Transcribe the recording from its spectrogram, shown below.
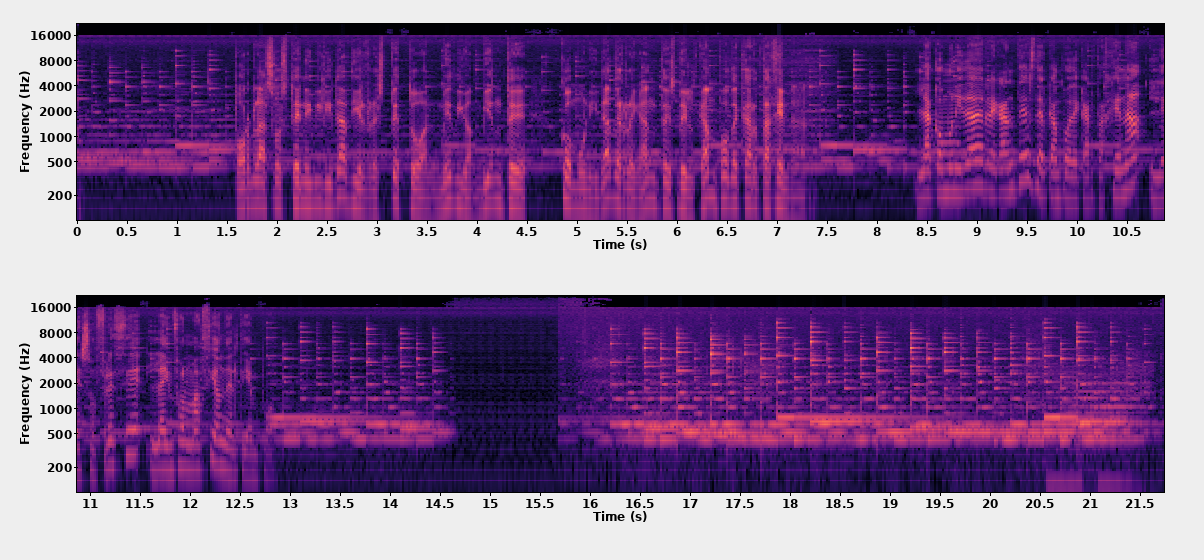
Por la sostenibilidad y el respeto al medio ambiente, Comunidad de Regantes del Campo de Cartagena. La Comunidad de Regantes del Campo de Cartagena les ofrece la información del tiempo.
